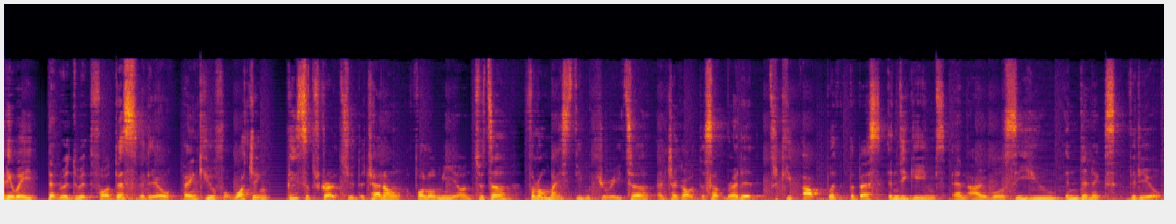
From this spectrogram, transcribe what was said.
Anyway, that will do it for this video. Thank you for watching. Please subscribe to the channel, follow me on Twitter, follow my Steam curator, and check out the subreddit to keep up with the best indie games and I will see you in the next video.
